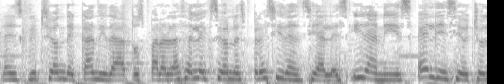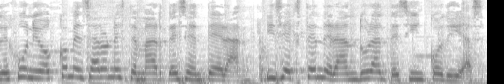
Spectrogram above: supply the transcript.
La inscripción de candidatos para las elecciones presidenciales iraníes el 18 de junio comenzaron este martes en Teherán y se extenderán durante cinco días.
